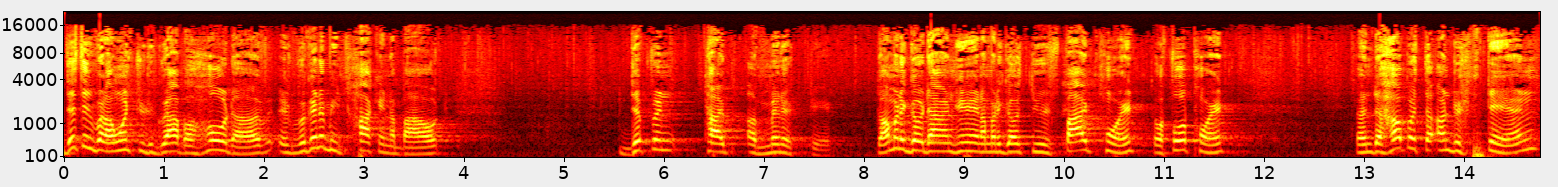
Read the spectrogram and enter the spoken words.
this is what I want you to grab a hold of, is we're going to be talking about different types of ministry. So I'm going to go down here and I'm going to go through five points or four points. And to help us to understand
